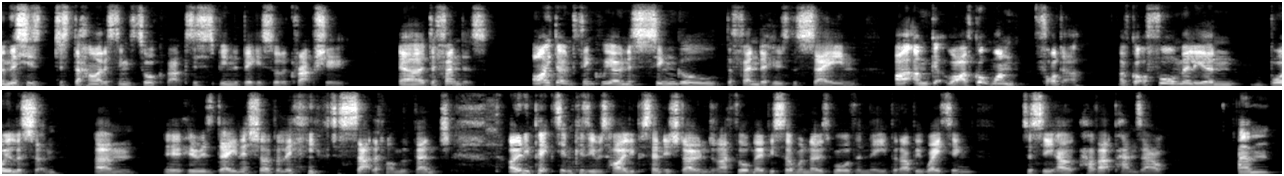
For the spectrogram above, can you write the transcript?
and this is just the hardest thing to talk about because this has been the biggest sort of crapshoot. Uh, defenders. I don't think we own a single defender who's the same. I, am well. I've got one fodder. I've got a four million Boilesen, um, who is Danish, I believe, just sat there on the bench. I only picked him because he was highly percentage owned, and I thought maybe someone knows more than me. But I'll be waiting to see how how that pans out. Um,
